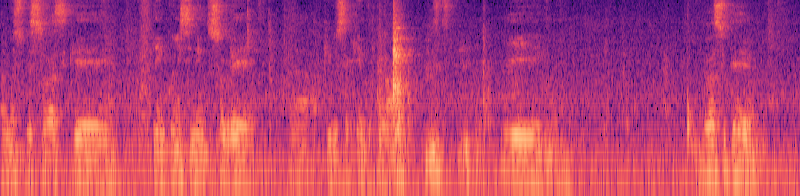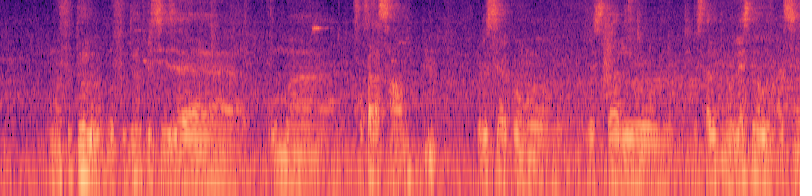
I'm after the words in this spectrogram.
algumas pessoas que têm conhecimento sobre arquivos aqui em Portugal. E eu acho que no futuro, no futuro precisa uma cooperação, pode ser com o Estado, o Estado Timor-Leste ou, assim,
